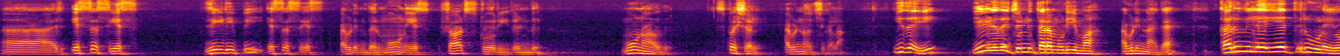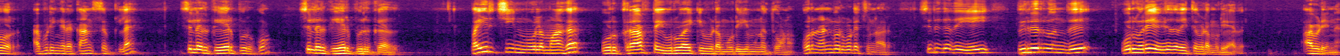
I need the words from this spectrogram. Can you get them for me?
எஸ்எஸ்எஸ் ஜிடிபி எஸ்எஸ்எஸ் அப்படின்னு பேர். மூணு எஸ் ஷார்ட் ஸ்டோரி ரெண்டு. மூணாவது ஸ்பெஷல் அப்படின்னு வச்சுக்கலாம். இதை எழுத சொல்லித்தர தர முடியுமா அப்படின்னாக்க கருவிலேயே திருவுடையோர் அப்படிங்கிற கான்செப்டில் சிலருக்கு ஏற்பு இருக்கும் சிலருக்கு ஏற்பு இருக்காது. பயிற்சியின் மூலமாக ஒரு கிராஃப்டை உருவாக்கி விட முடியும்னு தோணும். ஒரு நண்பர் கூட சொன்னார் சிறுகதையை பிறர் வந்து ஒருவரே எழுத வைத்து விட முடியாது அப்படின்னு.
